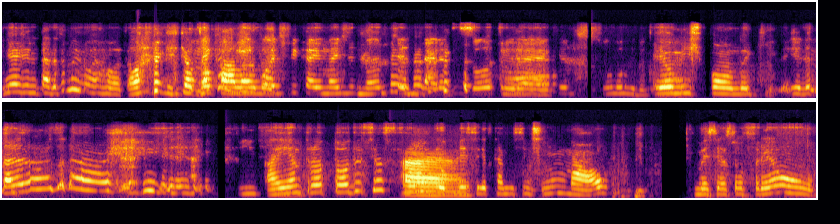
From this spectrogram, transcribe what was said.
Minha genitária também não é rosa. Olha o que, que eu Como é tô que alguém falando. pode ficar imaginando a genitália dos outros, né? Que absurdo. cara. Eu me expondo aqui. Minha genitária não é rosa, não. Enfim. Aí entrou todo esse assunto. Ah. Eu comecei a ficar me sentindo mal. Comecei a sofrer um,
